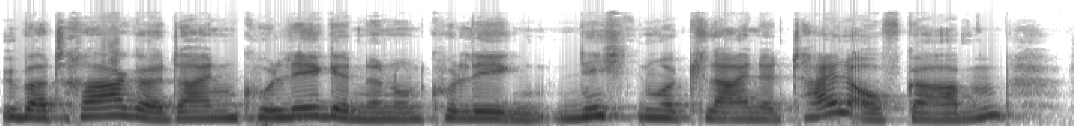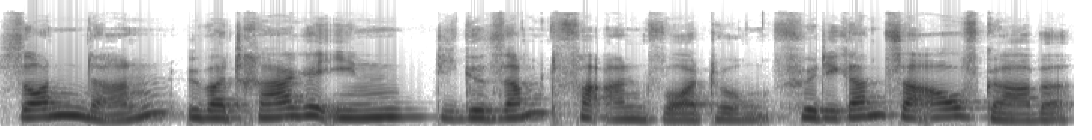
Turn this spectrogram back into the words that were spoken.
Übertrage deinen Kolleginnen und Kollegen nicht nur kleine Teilaufgaben, sondern übertrage ihnen die Gesamtverantwortung für die ganze Aufgabe.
